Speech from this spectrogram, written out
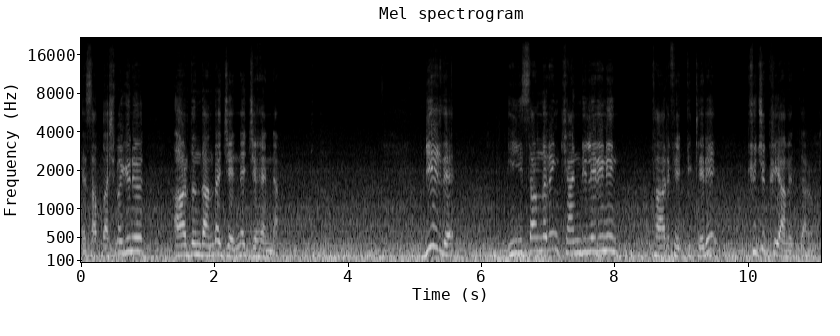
hesaplaşma günü, ardından da cennet cehennem. Bir de insanların kendilerinin tarif ettikleri küçük kıyametler var.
